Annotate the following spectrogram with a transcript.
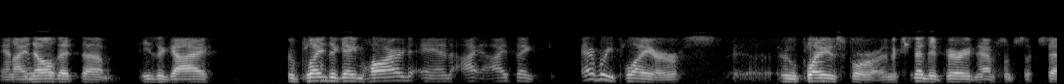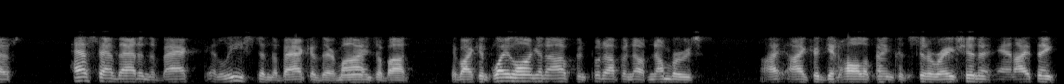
and I know that um, he's a guy who played the game hard, and I, I think every player who plays for an extended period and have some success has to have that in the back, at least in the back of their minds about if I can play long enough and put up enough numbers, I, I could get Hall of Fame consideration. And I think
